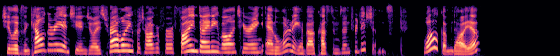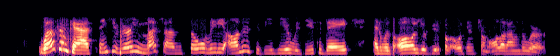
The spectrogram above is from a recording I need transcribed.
She lives in Calgary and she enjoys traveling, photographer, fine dining, volunteering, and learning about customs and traditions. Welcome, Dahlia. Welcome, Cass. Thank you very much. I'm so really honored to be here with you today and with all your beautiful audience from all around the world.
